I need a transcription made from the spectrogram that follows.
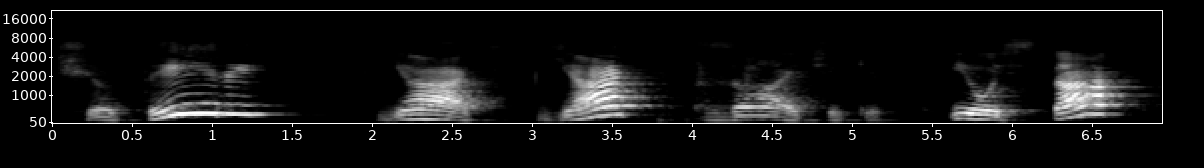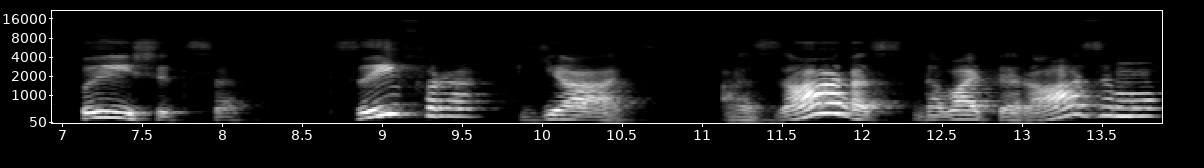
чотири, п'ять. П'ять зайчиків. І ось так пишеться цифра 5. А зараз давайте разом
